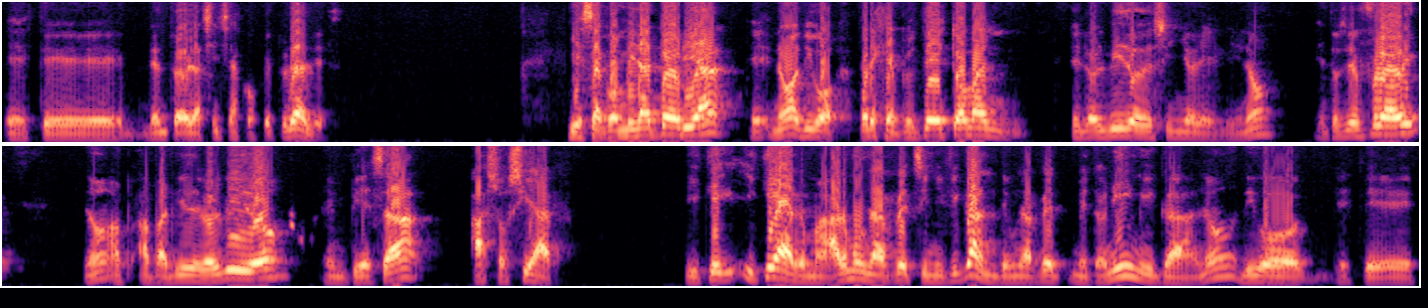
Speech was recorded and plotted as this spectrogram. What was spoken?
este, dentro de las ciencias conjeturales. Y esa combinatoria, eh, ¿no? Digo, por ejemplo, ustedes toman el olvido de Signorelli, ¿no? Entonces Freud, ¿no? A, partir del olvido, empieza a asociar. ¿Y qué, ¿Y qué arma? Arma una red significante, una red metonímica, ¿no? Digo, este,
